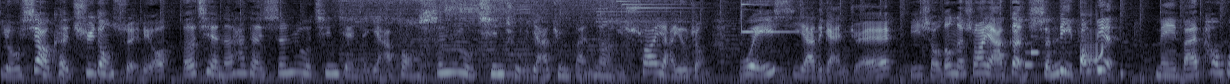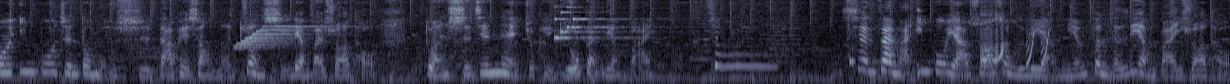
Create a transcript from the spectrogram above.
有效可以驱动水流，而且呢，它可以深入清洁你的牙缝，深入清除牙菌斑，让你刷牙有种微洗牙的感觉，比手动的刷牙更省力方便。美白抛光音波震动模式，搭配上我们的钻石亮白刷头，短时间内就可以有感亮白。现在买音波牙刷送两年份的亮白刷头，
